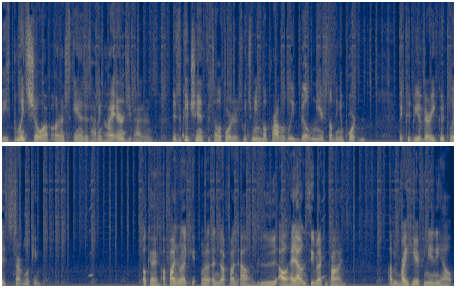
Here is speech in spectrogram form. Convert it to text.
These points show up on our scans as having high energy patterns. There's a good chance they're teleporters, which means they'll probably built near something important. It could be a very good place to start looking. Okay, I'll find what I can, and I'll find. I'll, I'll head out and see what I can find. I'll be right here if you need any help.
